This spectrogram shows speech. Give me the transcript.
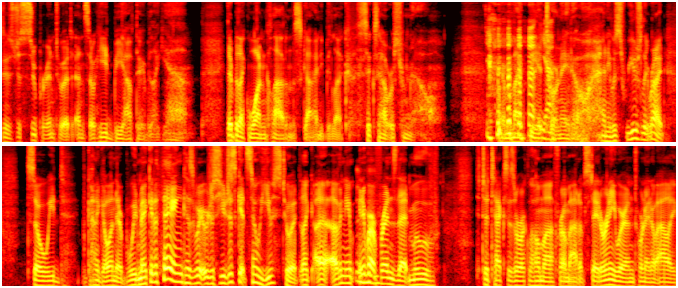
He was just super into it, and so he'd be out there, he'd be like, "Yeah," there'd be like one cloud in the sky, and he'd be like, six hours from now, there might be a Yeah. tornado," and he was usually right. So we'd kind of go in there, but we'd make it a thing because we were just you just get so used to it. Like uh, of any, any of our Mhm. friends that move to Texas or Oklahoma from out of state or anywhere in Tornado Alley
